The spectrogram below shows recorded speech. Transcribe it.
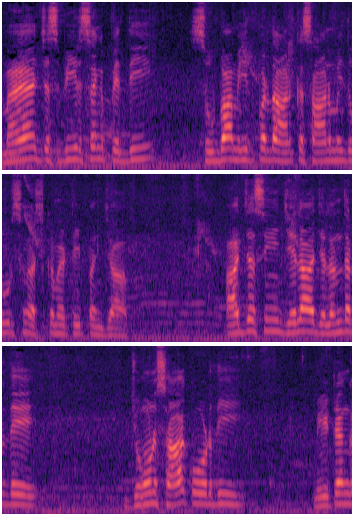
ਮੈਂ ਜਸਬੀਰ ਸਿੰਘ ਪਿੱਦੀ, ਸੂਬਾ ਮੀਤ ਪ੍ਰਧਾਨ ਕਿਸਾਨ ਮਜ਼ਦੂਰ ਸੰਘਰਸ਼ ਕਮੇਟੀ, ਪੰਜਾਬ। ਅੱਜ ਅਸੀਂ ਜ਼ਿਲ੍ਹਾ ਜਲੰਧਰ ਦੇ ਜੋਨ ਸ਼ਾਹਕੋਟ ਦੀ ਮੀਟਿੰਗ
